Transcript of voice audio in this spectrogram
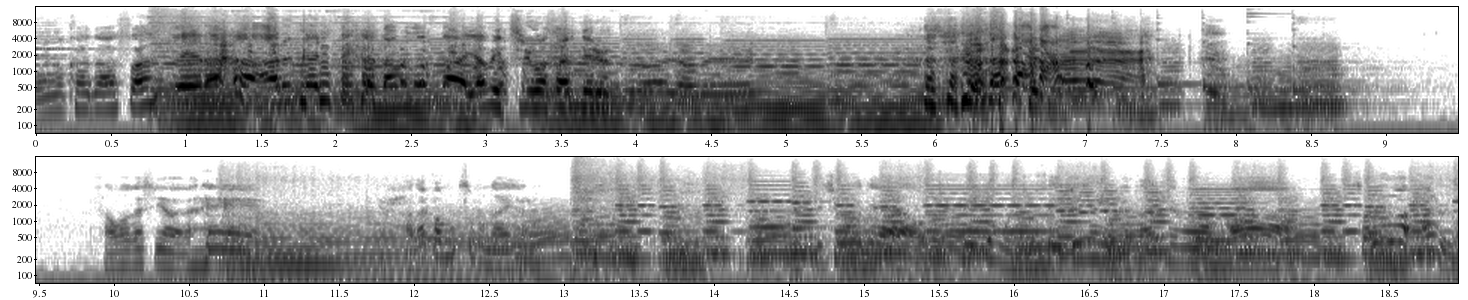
俺の体は酸性だ。アルカリ性がダメなんだやべ中和されてる。うわやべえ。騒がしいわがね裸もそうないだろ。浴場ではお客いても女性従業員が男性のああそれはあるね。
